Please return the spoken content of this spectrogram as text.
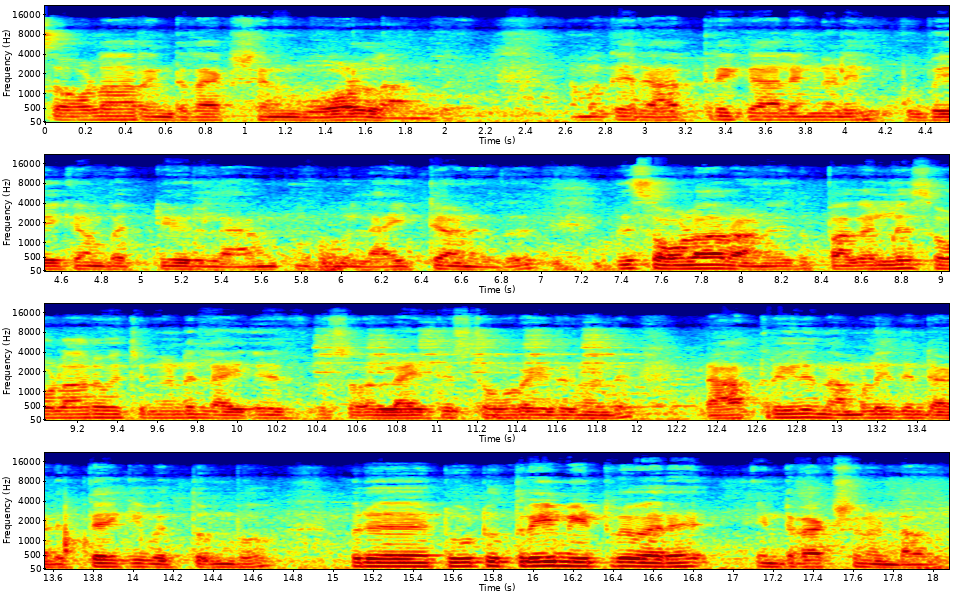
സോളാർ ഇന്ററാക്ഷൻ വോൾ ലാമ്പ് നമുക്ക് രാത്രി കാലങ്ങളിൽ ഉപയോഗിക്കാൻ പറ്റിയ ഒരു ലാമ്പ് ലൈറ്റാണ് ഇത് ഇത് സോളാറാണ് ഇത് പകലിൽ സോളാർ വെച്ചുകൊണ്ട് ലൈറ്റ് സ്റ്റോർ ചെയ്തുകൊണ്ട് രാത്രിയിൽ നമ്മൾ ഇതിന്റെ അടുത്തേക്ക് എത്തുമ്പോൾ ഒരു ടു ടു ത്രീ മീറ്റർ വരെ ഇന്ററാക്ഷൻ ഉണ്ടാകും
